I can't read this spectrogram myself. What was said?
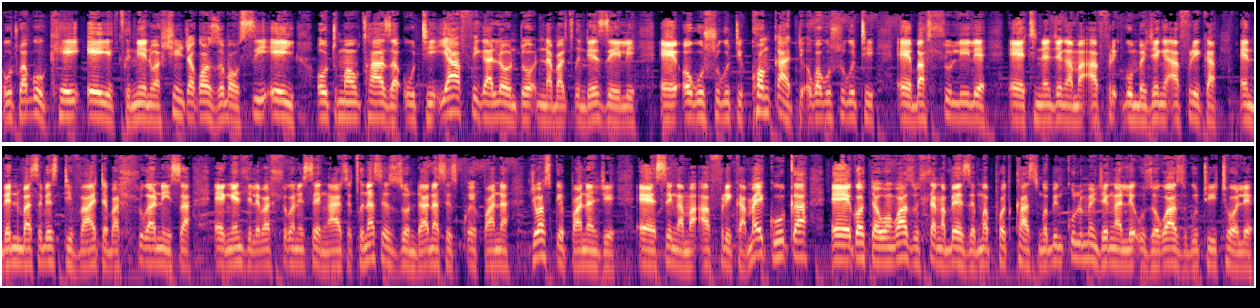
ukuthi kwaku KA egcineni washintsha kwazoba uCA othi mawuchaza uthi yafika lonto nabacindezeli eh okusho ukuthi conquered okwakusho ukuthi eh basihlulile eh thina njengama Afrika kumbe njengeAfrika and then base besidivide bahlukanisa eh ngendlela bahlukanise ngayo sigcina sesizondana sesiqwebhana njengoba siqwebhana nje eh singama Afrika mayiguqa eh kodwa ungakwazi uhlangabeze kuma podcast ngoba inkulumo njengale uzokwazi ukuthi uyithole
